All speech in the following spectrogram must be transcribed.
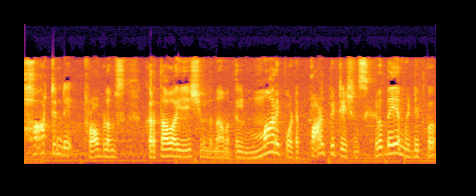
ഹാർട്ടിന്റെ പ്രോബ്ലംസ് കർത്താവ് യേശുവിന്റെ നാമത്തിൽ മാറിപ്പോട്ടെ. പാൾപിറ്റേഷൻസ് ഹൃദയമിടിപ്പ്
